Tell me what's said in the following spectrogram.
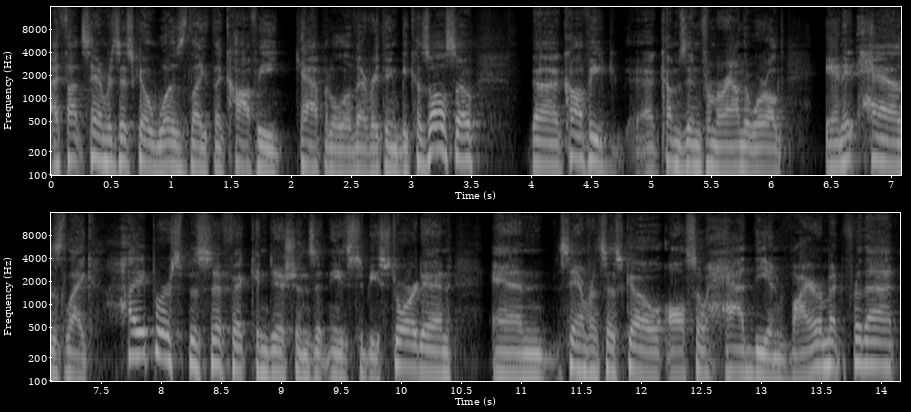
I thought San Francisco was like the coffee capital of everything because also uh, coffee uh, comes in from around the world and it has like hyper specific conditions it needs to be stored in. And San Francisco also had the environment for that.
